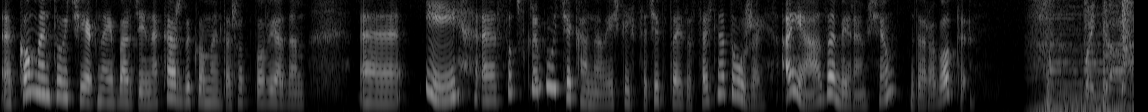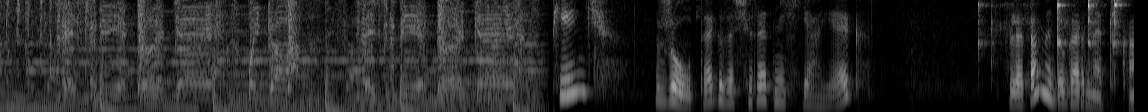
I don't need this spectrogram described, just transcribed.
e, komentujcie jak najbardziej. Na każdy komentarz odpowiadam. E, I e, subskrybujcie kanał, jeśli chcecie tutaj zostać na dłużej. A ja zabieram się do roboty. 5 żółtek ze średnich jajek wlewamy do garneczka.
